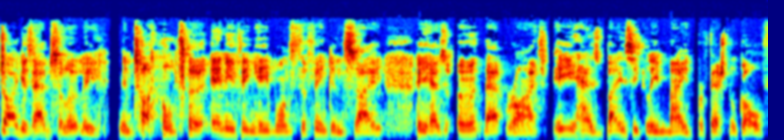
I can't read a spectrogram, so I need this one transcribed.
Tiger's absolutely entitled to anything he wants to think and say. He has earned that right. He has basically made professional golf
